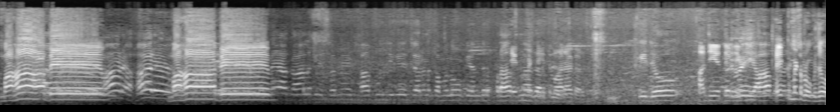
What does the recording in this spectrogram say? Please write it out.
ਮਹਾਦੇਵ ਹਰ ਹਰ ਮਹਾਦੇਵ काल के समय ठाकुर जी के चरण कमलों के अंदर प्रार्थना करते दोबारा करते कि जो हाँ जी इधर एक मिनट रुक जाओ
